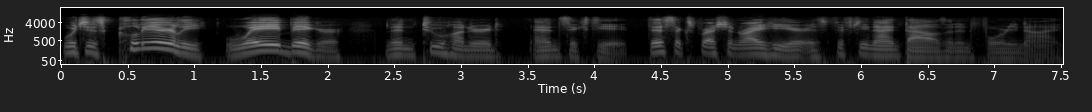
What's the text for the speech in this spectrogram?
which is clearly way bigger than 268. This expression right here is 59,049.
